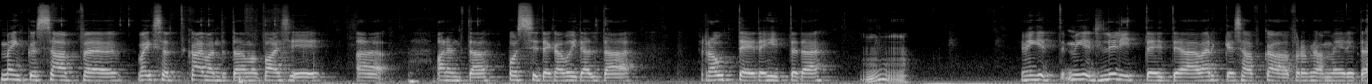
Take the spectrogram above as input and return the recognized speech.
mäng, kus saab äh, vaikselt kaevandada oma baasi äh,, arendada, bossidega võidelda, raudteed ehitada Mm. ja mingeid, mingeid lüliteid ja värke saab ka programmeerida,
